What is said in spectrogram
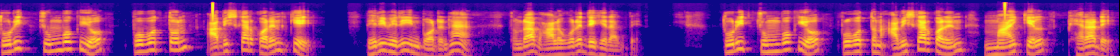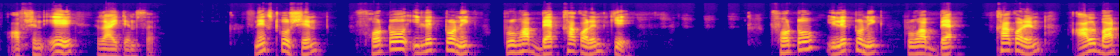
তড়িৎ চুম্বকীয় প্রবর্তন আবিষ্কার করেন কে? ভেরি ভেরি ইম্পর্টেন্ট হ্যাঁ? তোমরা ভালো করে দেখে রাখবে। তড়িৎ চুম্বকীয় প্রবর্তন আবিষ্কার করেন Michael Faraday, option A right answer next question photo electronic প্রভাব ব্যাখ্যা করেন কে? ফটো ইলেকট্রনিক প্রভাব ব্যাখ্যা করেন Albert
